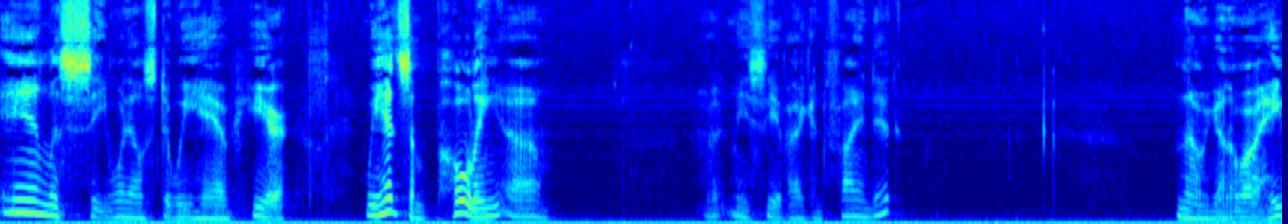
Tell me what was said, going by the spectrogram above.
And let's see, what else do we have here? We had some polling. Let me see if I can find it. Now we got a hay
